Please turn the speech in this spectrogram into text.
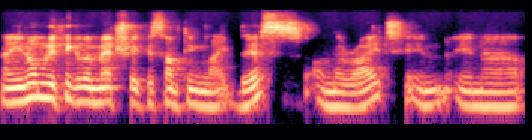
Now, you normally think of a metric as something like this on the right in, in, a,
